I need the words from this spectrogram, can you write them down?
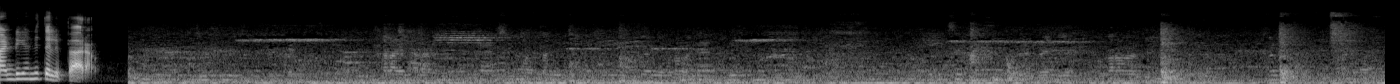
కండి అని తెలిపారు. Thank you.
